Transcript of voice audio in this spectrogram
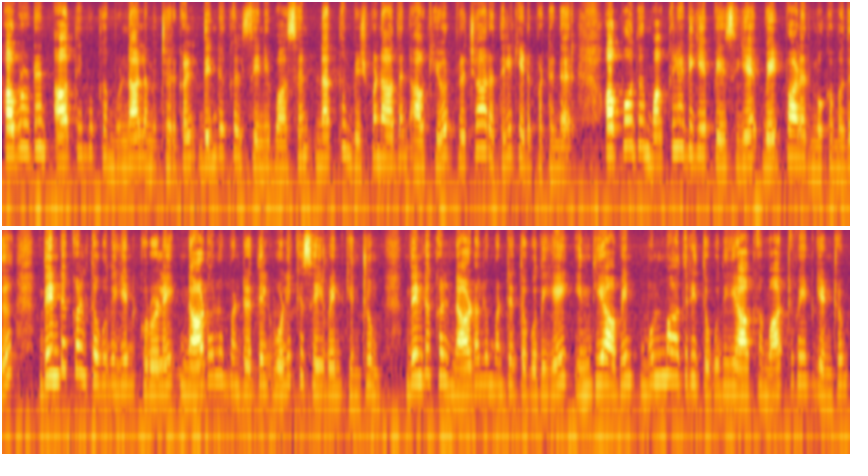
அவருடன் அதிமுக முன்னாள் அமைச்சர்கள் திண்டுக்கல் சீனிவாசன் நத்தம் விஸ்வநாதன் ஆகியோர் பிரச்சாரத்தில் ஈடுபட்டனர். அப்போது மக்களிடையே பேசிய வேட்பாளர் முகமது திண்டுக்கல் தொகுதியின் குரலை நாடாளுமன்றத்தில் ஒழிக்க செய்வேன் என்றும் திண்டுக்கல் நாடாளுமன்ற தொகுதியை இந்தியாவின் முன்மாதிரி தொகுதியாக மாற்றுவேன் என்றும்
